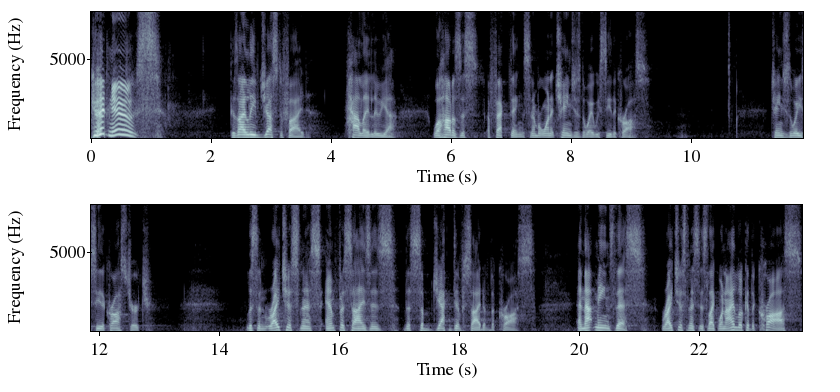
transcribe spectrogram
Good news. Because I leave justified. Hallelujah. Well, how does this affect things? Number one, it changes the way we see the cross. Changes the way you see the cross, church. Listen, righteousness emphasizes the subjective side of the cross. And that means this Righteousness is like when I look at the cross,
